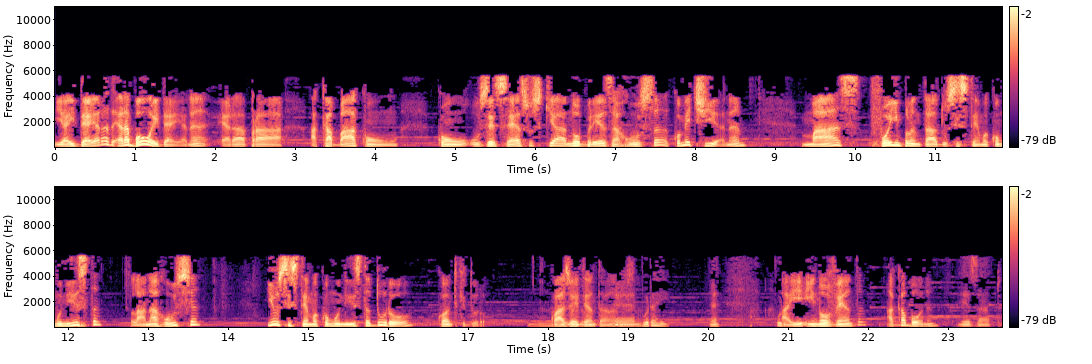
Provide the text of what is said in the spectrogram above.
E a ideia era, era boa ideia, né? Era para acabar com com os excessos que a nobreza russa cometia, né? Mas foi implantado o sistema comunista lá na Rússia e o sistema comunista durou quanto que durou? Quase 80 anos. É, né? por aí. Né? Por... Aí em 90 acabou, né? Exato.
